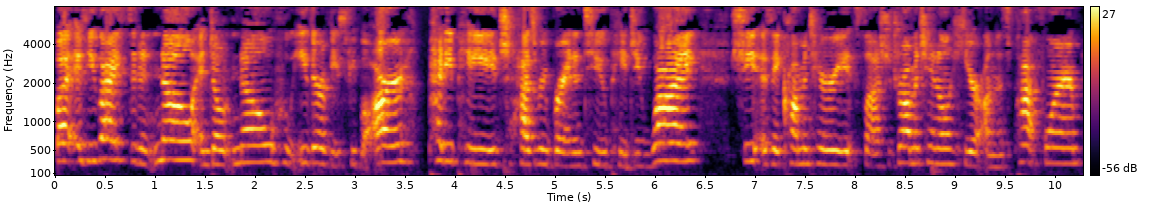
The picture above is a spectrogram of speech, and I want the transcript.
But if you guys didn't know and don't know who either of these people are, Petty Paige has rebranded to Paigey Why. She is a commentary slash drama channel here on this platform.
